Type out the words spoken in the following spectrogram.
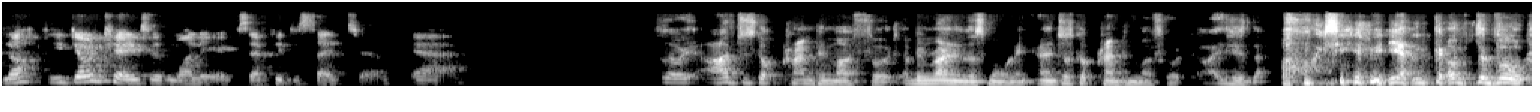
Not you don't change with money except you decide to. Yeah. Sorry, I've just got cramp in my foot. I've been running this morning and I just got cramp in my foot. I just, oh, it's really uncomfortable.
